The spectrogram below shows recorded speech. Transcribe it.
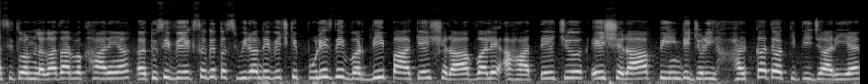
ਅਸੀਂ ਤੁਹਾਨੂੰ ਲਗਾਤਾਰ ਵਿਖਾ ਰਹੇ ਹਾਂ। ਤੁਸੀਂ ਵੇਖ ਸਕਦੇ ਹੋ ਤਸਵੀਰਾਂ ਦੇ ਵਿੱਚ ਕਿ ਪੁਲਿਸ ਦੀ ਵਰਦੀ ਪਾ ਕੇ ਸ਼ਰਾਬ ਵਾਲੇ ਅਹਾਤੇ 'ਚ ਇਹ ਸ਼ਰਾਬ ਪੀਣ ਦੀ ਜਿਹੜੀ ਹਰਕਤ ਕੀਤੀ ਜਾ ਰਹੀ ਹੈ।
